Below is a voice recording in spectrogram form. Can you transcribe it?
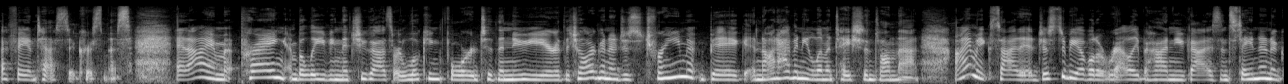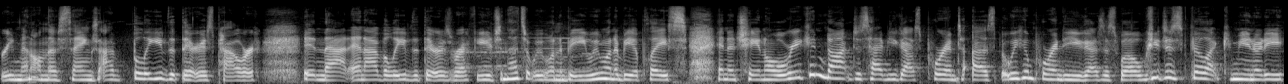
a fantastic Christmas. And I am praying and believing that you guys are looking forward to the new year, that y'all are going to just dream big and not have any limitations on that. I'm excited just to be able to rally behind you guys and stay in agreement on those things. I believe that there is power in that and I believe that there is refuge and that's what we want to be. We want to be a place and a channel where we can not just have you guys pour into us, but we can pour into you guys as well. We just feel like community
